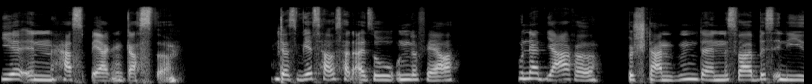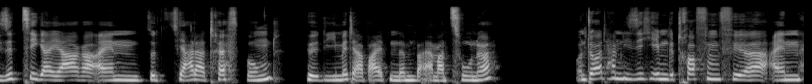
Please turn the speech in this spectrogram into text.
hier in Hasbergen-Gaste. Das Wirtshaus hat also ungefähr 100 Jahre bestanden, denn es war bis in die 70er Jahre ein sozialer Treffpunkt für die Mitarbeitenden bei Amazone. Und dort haben die sich eben getroffen für ein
